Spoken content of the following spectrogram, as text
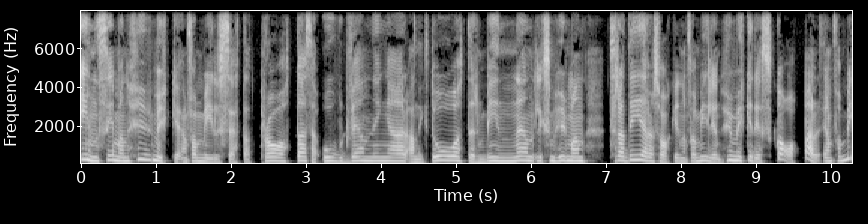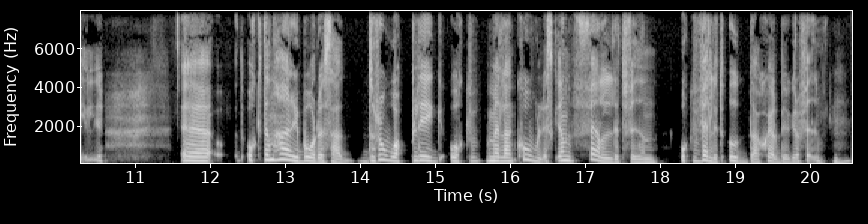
inser man hur mycket en familjs sätt att prata, så här, ordvändningar, anekdoter, minnen, liksom hur man traderar saker inom familjen, hur mycket det skapar en familj. Eh, och den här är både så här dråplig och melankolisk. En väldigt fin och väldigt udda självbiografi. Mm.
